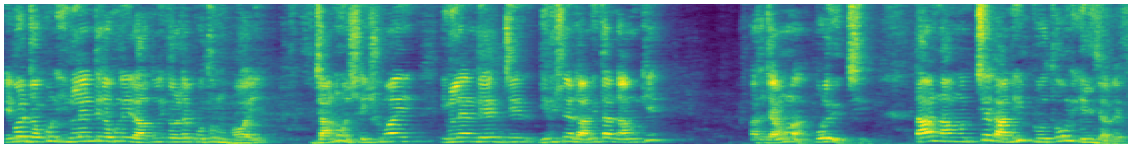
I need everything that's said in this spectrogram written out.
এবার যখন ইংল্যান্ডে যখন এই রাজনৈতিক দলটা প্রথম হয়, জানো সেই সময় ইংল্যান্ডের যে যিনি রানী তার নাম কি? আচ্ছা জানো না? বলে দিচ্ছি। তার নাম হচ্ছে রানী প্রথম এলিজাবেথ।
